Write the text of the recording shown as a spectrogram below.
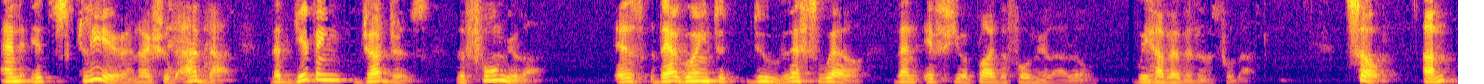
And it's clear, and I should add that, that giving judges the formula is they're going to do less well than if you apply the formula alone. We have evidence for that. So, um,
